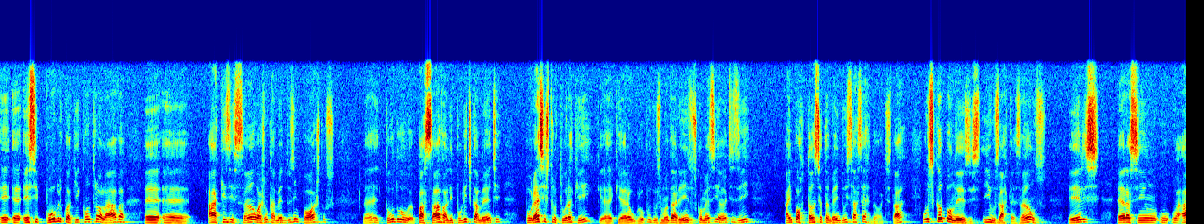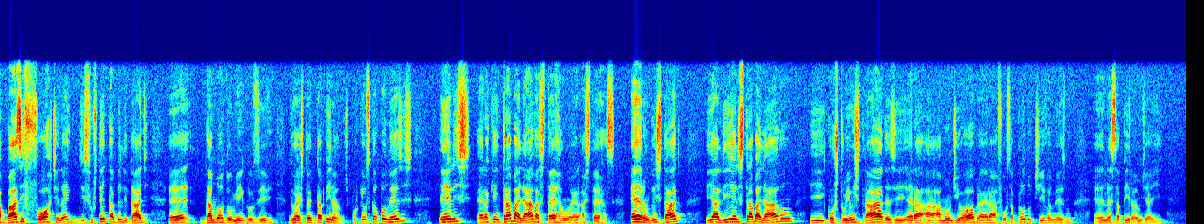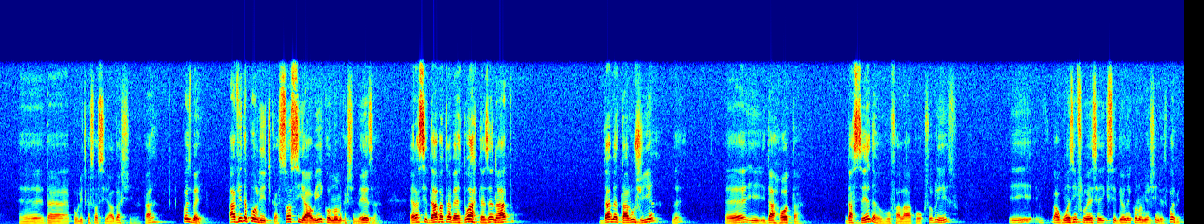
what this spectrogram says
esse público aqui controlava é, é, a aquisição, o ajuntamento dos impostos, né, tudo passava ali politicamente por essa estrutura aqui, que, é, que era o grupo dos mandarins, os comerciantes e a importância também dos sacerdotes. Tá? os camponeses e os artesãos, eles eram assim, um, um, a base forte né, de sustentabilidade é, da mordomia, inclusive, do restante da pirâmide. Porque os camponeses, eles era quem trabalhava as terras, as terras eram do Estado e ali eles trabalhavam e construíam estradas e era a, a mão de obra, era a força produtiva mesmo é, nessa pirâmide aí é, da política social da China. Tá? Pois bem, a vida política, social e econômica chinesa, ela se dava através do artesanato, da metalurgia né, é, e, e da rota da seda, eu vou falar pouco sobre isso, e algumas influências aí que se deu na economia chinesa. Pois bem,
